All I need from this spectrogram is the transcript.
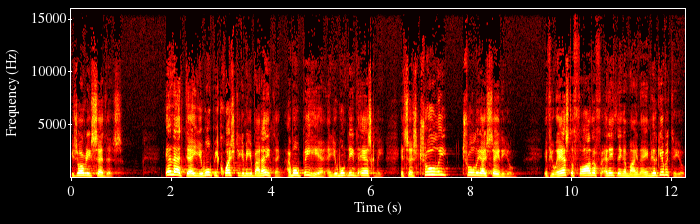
He's already said this. In that day, you won't be questioning me about anything. I won't be here, and you won't need to ask me. It says, Truly, truly, I say to you, if you ask the Father for anything in my name, he'll give it to you.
